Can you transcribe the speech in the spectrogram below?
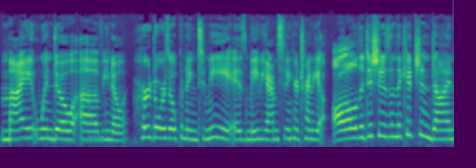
my window of, you know, her doors opening to me is maybe I'm sitting here trying to get all the dishes in the kitchen done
